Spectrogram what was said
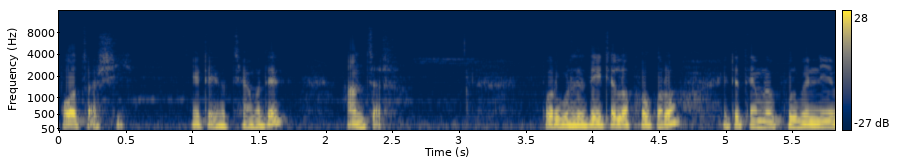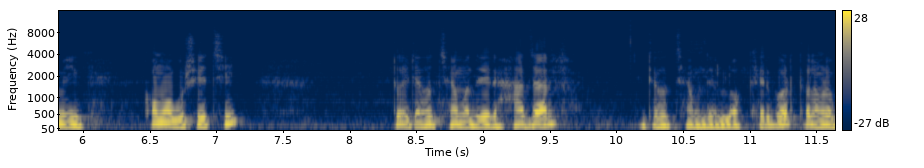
পঁচাশি। এটাই হচ্ছে আমাদের আনসার পরবর্তীতে এটা লক্ষ্য করো। এটাতে আমরা পূর্বের নিয়মেই কমা বসিয়েছি। তো এটা হচ্ছে আমাদের হাজার, এটা হচ্ছে আমাদের লক্ষের গড়। তাহলে আমরা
